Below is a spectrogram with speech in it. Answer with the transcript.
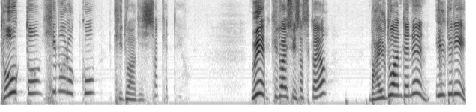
더욱더 힘을 얻고 기도하기 시작했대요. 왜 기도할 수 있었을까요? 말도 안 되는 일들이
